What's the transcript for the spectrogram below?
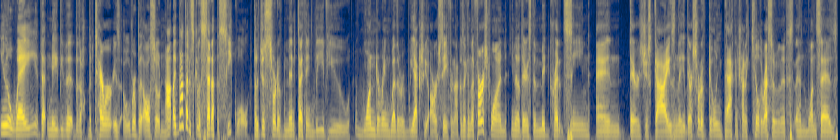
in a way that maybe the, the, the terror is over, but also not like not that it's going to set up a sequel, but it just sort of meant I think leave you wondering whether we actually are safe or not. Because like in the first one, you know, there's the mid credit scene and there's just guys and they they're sort of going back and trying to kill the rest of them, and one says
